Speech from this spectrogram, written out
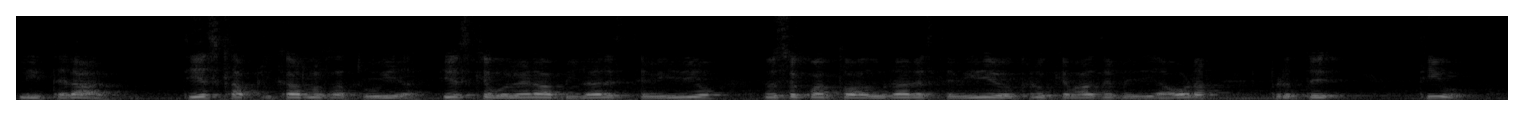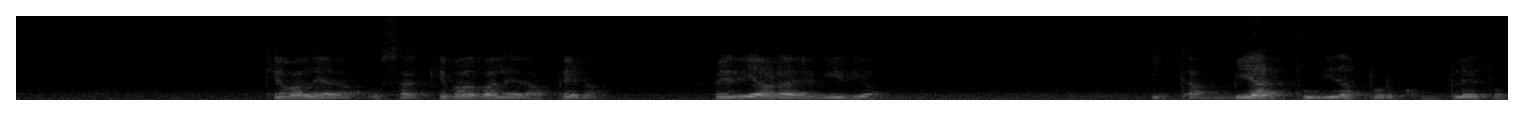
literal. Tienes que aplicarlos a tu vida. Tienes que volver a mirar este vídeo. No sé cuánto va a durar este vídeo, yo creo que más de media hora. Pero te, tío, ¿qué, vale, o sea, ¿qué más vale la pena? Media hora de vídeo y cambiar tu vida por completo.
